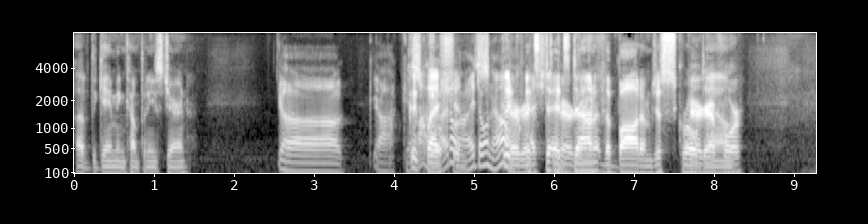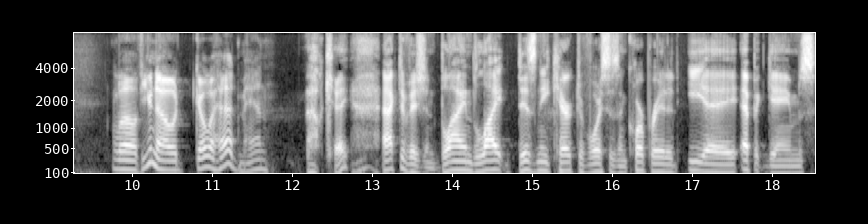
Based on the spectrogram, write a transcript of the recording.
of the gaming companies, Jaron? Uh, uh, Good gosh, I question. don't, I don't know. Good It's question. it's down at the bottom. Just scroll Paragraph down. four. Well, if you know, go ahead, man. Okay. Activision, Blindlight, Disney Character Voices Incorporated, EA, Epic Games,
